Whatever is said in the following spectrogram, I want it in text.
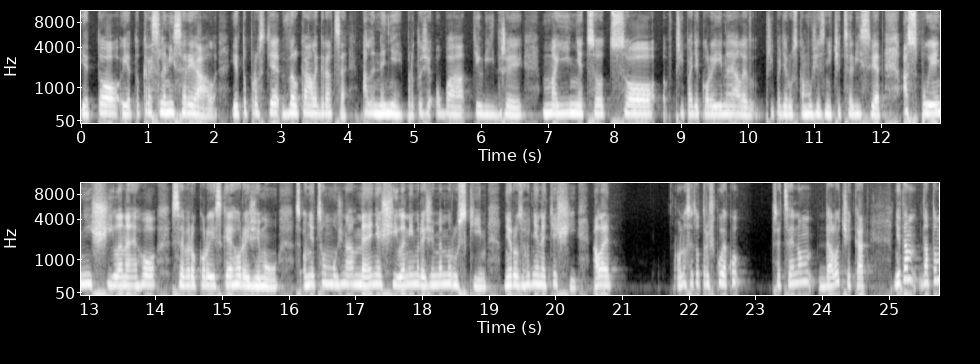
Je to, je to kreslený seriál, je to prostě velká legrace, ale není, protože oba ti lídři mají něco, co v případě Koreji ne, ale v případě Ruska může zničit celý svět. A spojení šíleného severokorejského režimu s o něco možná méně šíleným režimem ruským mě rozhodně netěší, ale ono se to trošku jako přece jenom dalo čekat. Mě tam na tom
